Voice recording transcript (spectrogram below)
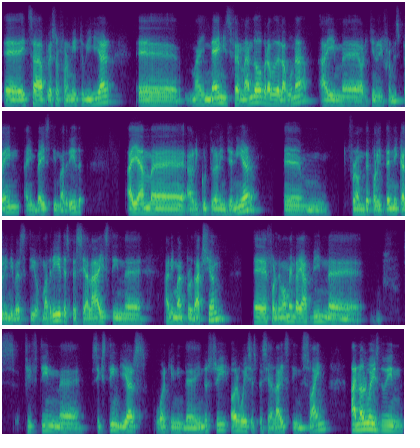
it's a pleasure for me to be here. my name is Fernando Bravo de Laguna. I'm uh, originally from Spain. I'm based in Madrid. I am an uh, agricultural engineer um, from the Polytechnical University of Madrid, specialized in uh, animal production. for the moment, I have been 15, 16 years working in the industry, always specialized in swine and always doing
